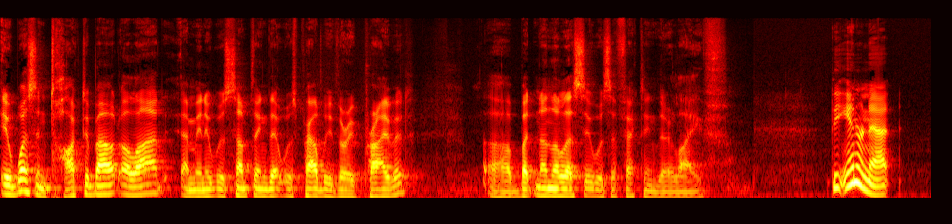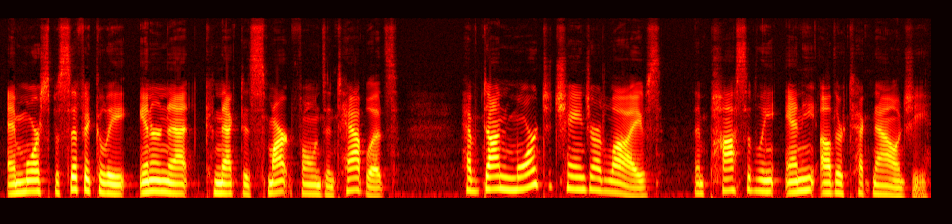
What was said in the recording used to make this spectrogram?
it wasn't talked about a lot. I mean, it was something that was probably very private, uh, but nonetheless, it was affecting their life. The internet, and more specifically, internet connected smartphones and tablets, have done more to change our lives than possibly any other technology.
